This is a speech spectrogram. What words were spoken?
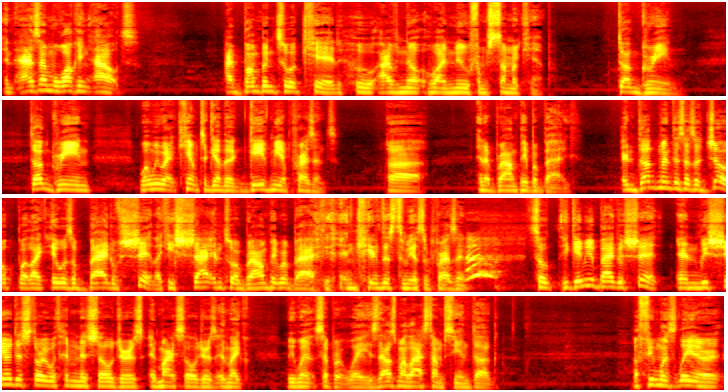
And as I'm walking out, I bump into a kid who I've know who I knew from summer camp, Doug Green. Doug Green, when we were at camp together, gave me a present uh, in a brown paper bag. And Doug meant this as a joke, but like it was a bag of shit. Like he shat into a brown paper bag and gave this to me as a present. so he gave me a bag of shit, and we shared this story with him and his soldiers and my soldiers, and like we went separate ways. That was my last time seeing Doug. A few months later,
